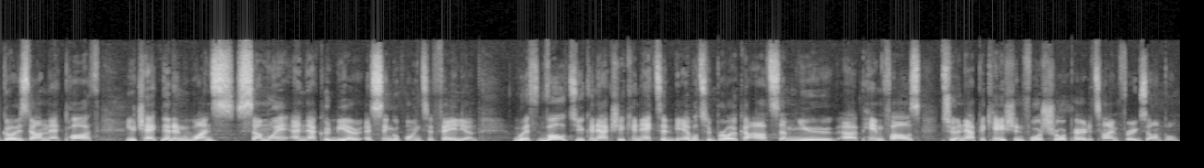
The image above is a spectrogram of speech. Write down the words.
goes down that path. You check that in once somewhere, and that could be a, a single point of failure. With Vault, you can actually connect it, be able to broker out some new uh, PEM files to an application for a short period of time, for example.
